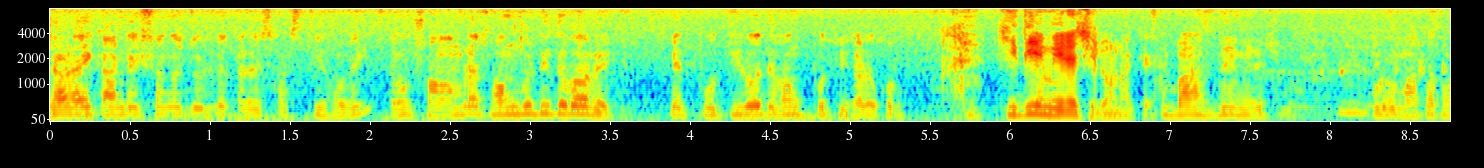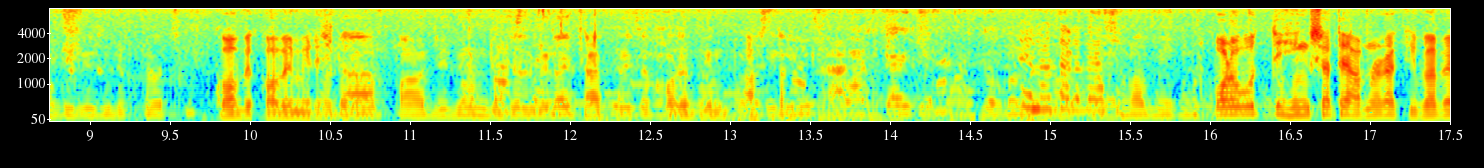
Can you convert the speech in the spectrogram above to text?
যারা এই কাণ্ডের সঙ্গে জড়িত, তাদের শাস্তি হবেই। এবং আমরা সংগঠিতভাবে এর প্রতিরোধ এবং প্রতিকারও করব। কি দিয়ে মেরেছিল ওনাকে? বাঁশ দিয়ে মেরেছিল। পুরো মাথা ফাটিয়ে দিয়েছে দেখতে পাচ্ছি কবে কবে মেরেছিল? পা- যেদিন রেজাল্ট বেরোয় চার তারিখ তার পরের দিন পাঁচ তারিখ। পরবর্তী হিংসাতে আপনারা কীভাবে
